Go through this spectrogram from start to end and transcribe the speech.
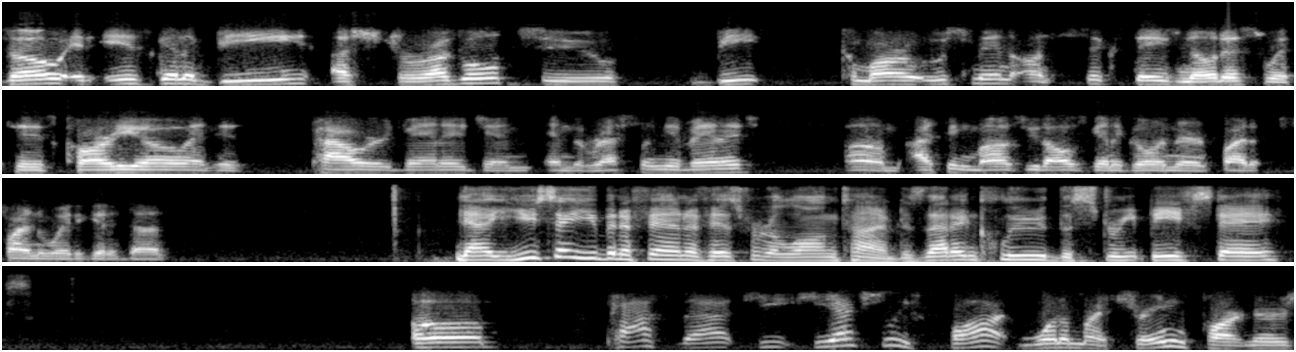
though it is going to be a struggle to beat Kamaru Usman on six days' notice with his cardio and his power advantage and, and the wrestling advantage, um, I think Masvidal is going to go in there and fight, find a way to get it done. Now, you say you've been a fan of his for a long time. Does that include the street beef stays? Past that, he he actually fought one of my training partners,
